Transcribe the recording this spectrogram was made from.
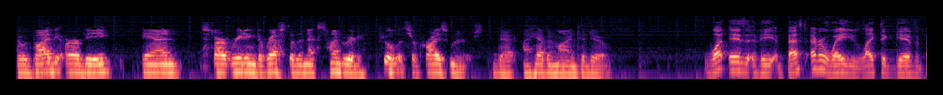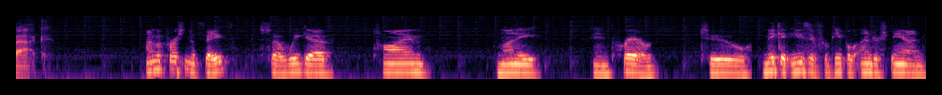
I would buy the RV and start reading the rest of the next hundred Pulitzer Prize winners that I have in mind to do. What is the best ever way you like to give back? I'm a person of faith, so we give time, money, and prayer to make it easier for people to understand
